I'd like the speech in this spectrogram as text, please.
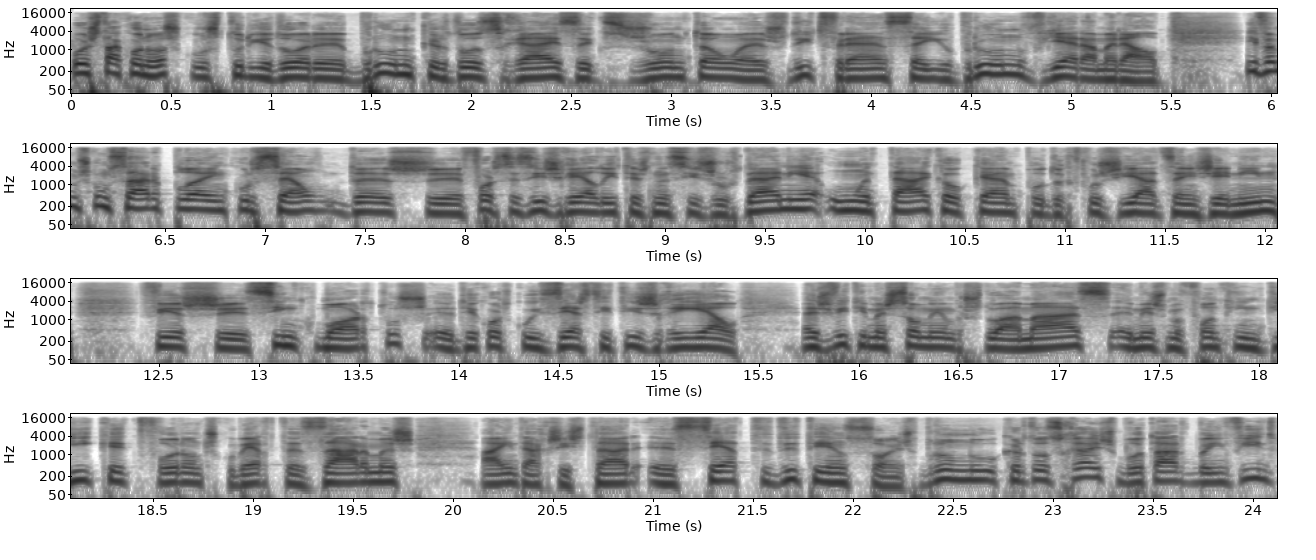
Hoje está connosco o historiador Bruno Cardoso Reis, a que se juntam a Judite França e o Bruno Vieira Amaral. E vamos começar pela incursão das eh, forças israelitas na Cisjordânia. Um ataque ao campo de refugiados em Jenin fez eh, cinco mortos. Eh, de acordo com o exército de Israel, as vítimas são membros do Hamas. A mesma fonte indica que foram descobertas armas. Há ainda a registrar sete detenções. Bruno Cardoso Reis, boa tarde, bem-vindo.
